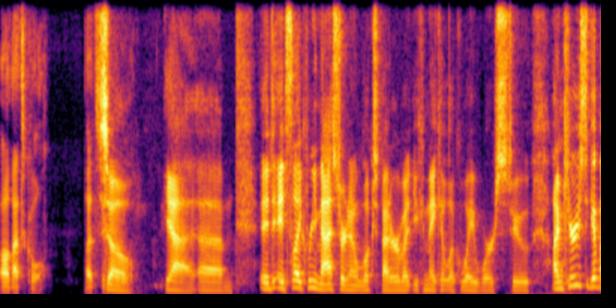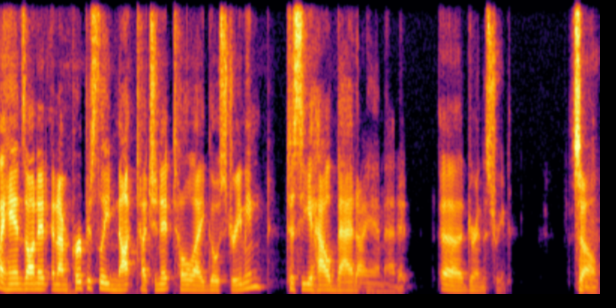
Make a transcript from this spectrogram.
Oh, that's cool. That's So cool. yeah, um, it, it's like remastered and it looks better, but you can make it look way worse too. I'm curious to get my hands on it, and I'm purposely not touching it till I go streaming to see how bad I am at it uh, during the stream. So,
